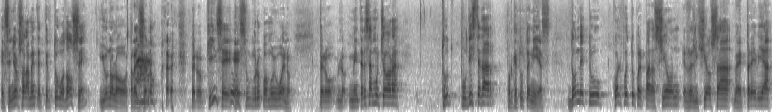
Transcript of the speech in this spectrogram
el Señor solamente tuvo 12 y uno lo traicionó, pero 15 es un grupo muy bueno. Pero me interesa mucho ahora, tú pudiste dar porque tú tenías. ¿Dónde tú, cuál fue tu preparación religiosa eh, previa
